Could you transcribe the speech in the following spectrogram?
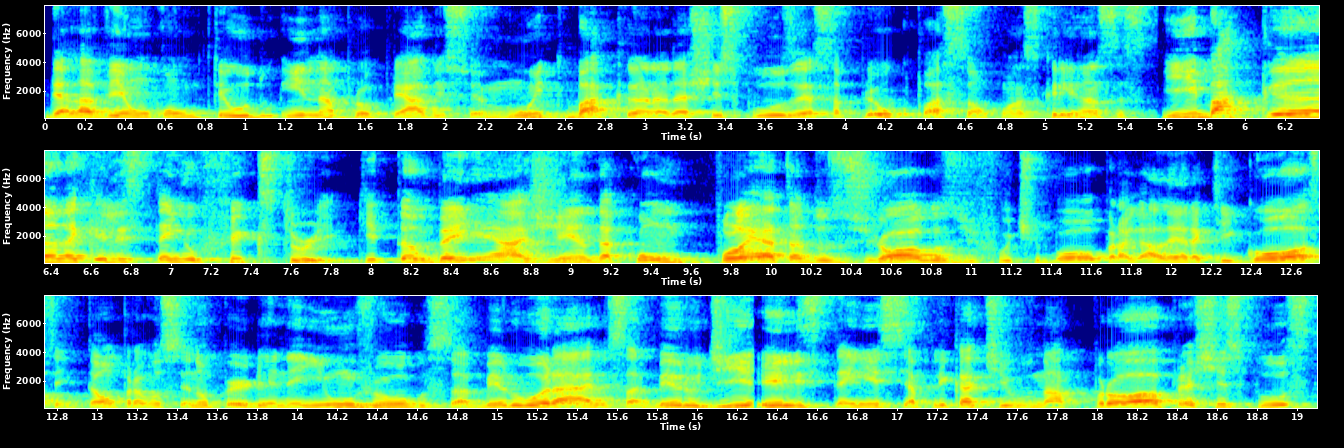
dela ver um conteúdo inapropriado. Isso é muito bacana da X Plus, essa preocupação com as crianças. E bacana que eles têm o Fixture, que também é a agenda completa dos jogos de futebol para a galera que gosta. Então, para você não perder nenhum jogo, saber o horário, saber o dia, eles têm esse aplicativo na própria X Plus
